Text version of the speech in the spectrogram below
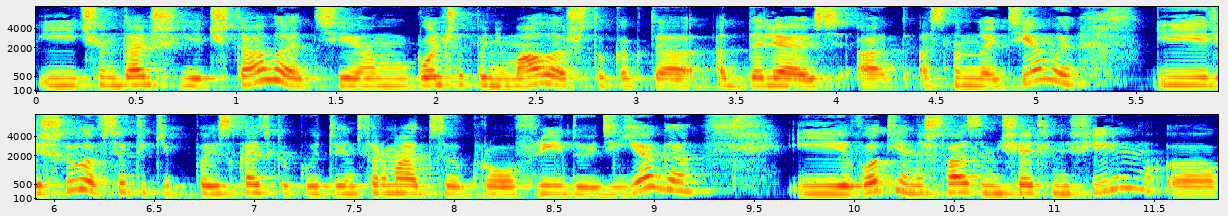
И чем дальше я читала, тем больше понимала, что как-то отдаляюсь от основной темы и решила все-таки поискать какую-то информацию про Фриду и Диего. И вот я нашла замечательный фильм, э,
